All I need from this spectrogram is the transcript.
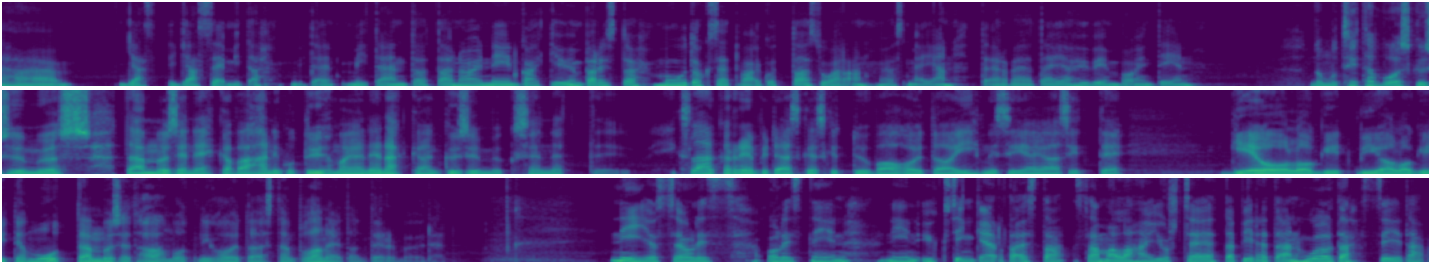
ö, ja, ja se, mitä, miten, miten tota noin, niin kaikki ympäristömuutokset vaikuttaa suoraan myös meidän terveyteen ja hyvinvointiin. No mutta sitten voisi kysyä myös tämmöisen ehkä vähän niin kuin tyhmän ja nenäkkään kysymyksen, että eikö lääkärien pitäisi keskittyä vaan hoitaa ihmisiä ja sitten geologit, biologit ja muut tämmöiset hahmot niin hoitaisi tämän planeetan terveyden? Niin, jos se olisi, olisi niin, niin yksinkertaista. Samallahan just se, että pidetään huolta siitä,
